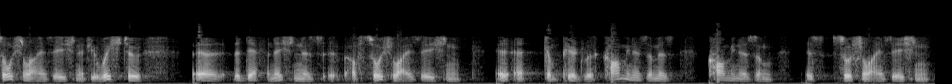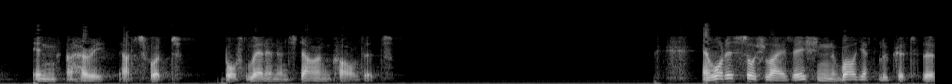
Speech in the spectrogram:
socialization if you wish to. Uh, the definition is of socialization uh, uh, compared with communism is communism is socialization in a hurry. That's what both Lenin and Stalin called it. And what is socialization? Well, you have to look at the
